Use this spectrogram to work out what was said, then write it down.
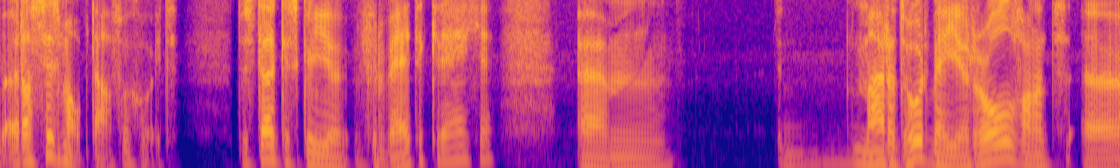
racisme op tafel gooit. Dus telkens kun je verwijten krijgen. Um, maar het hoort bij je rol van het uh,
